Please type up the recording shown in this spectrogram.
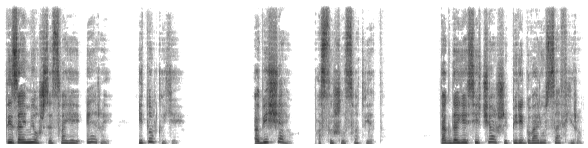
ты займешься своей эрой и только ей. Обещаю, послышалось в ответ. Тогда я сейчас же переговорю с Сафиром.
